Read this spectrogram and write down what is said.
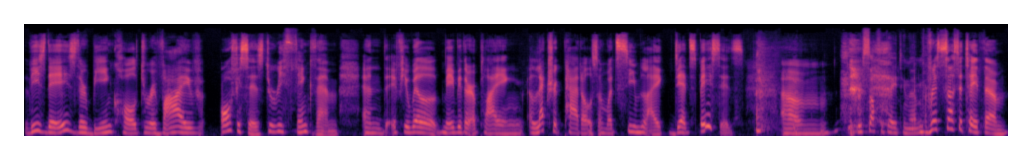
These days, they're being called to revive offices, to rethink them. And if you will, maybe they're applying electric paddles on what seem like dead spaces. Um, Resuscitating them. resuscitate them.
